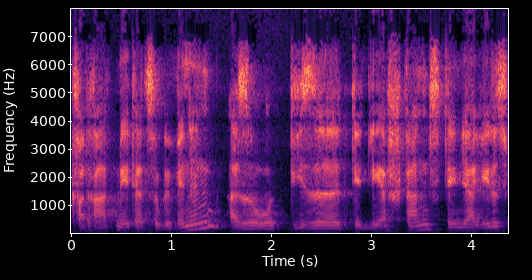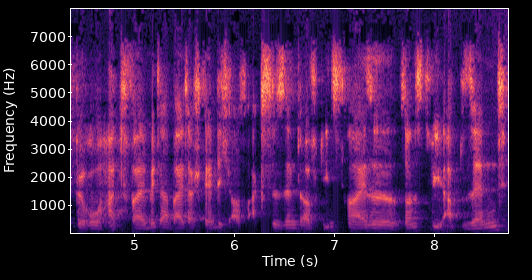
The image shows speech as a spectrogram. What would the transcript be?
Quadratmeter zu gewinnen. Also diese, den Leerstand, den ja jedes Büro hat, weil Mitarbeiter Mitarbeiter ständig auf Achse sind, auf Dienstreise, sonst wie absent,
